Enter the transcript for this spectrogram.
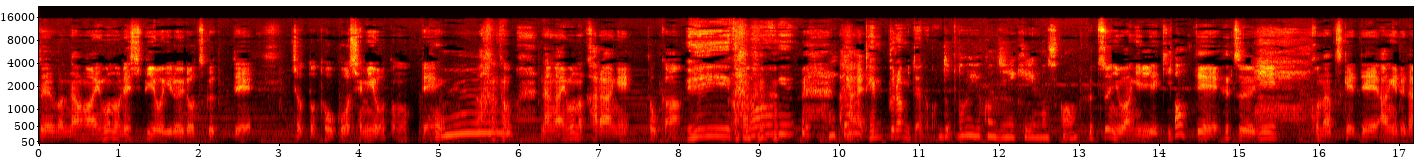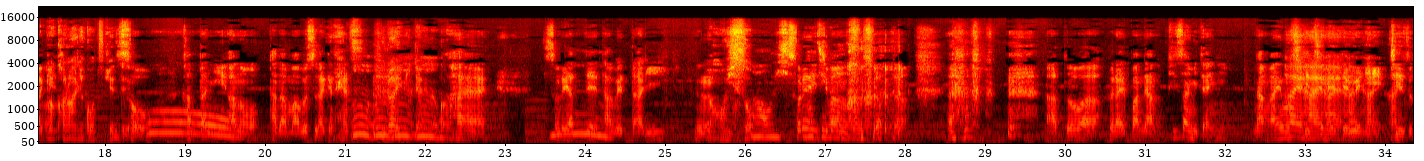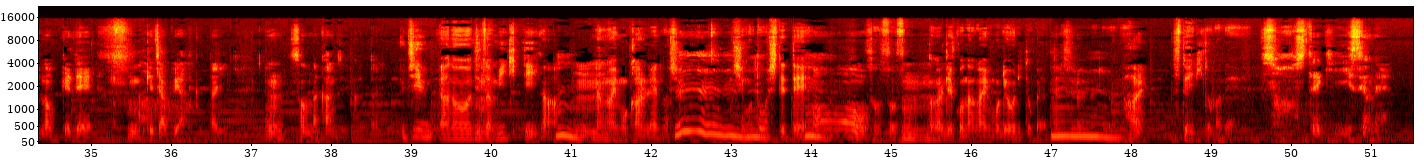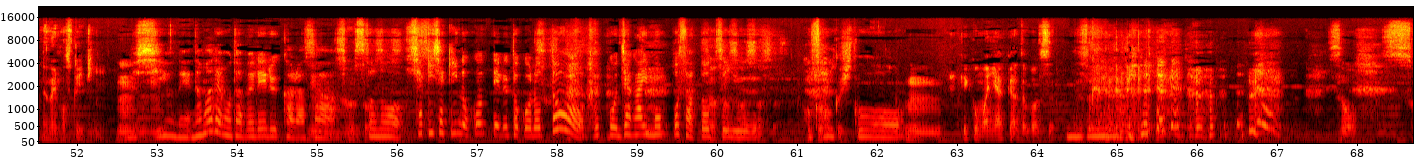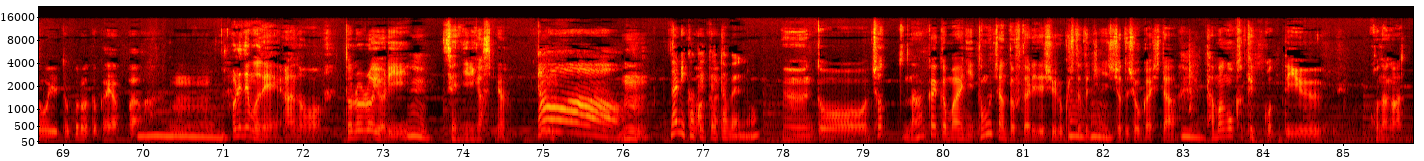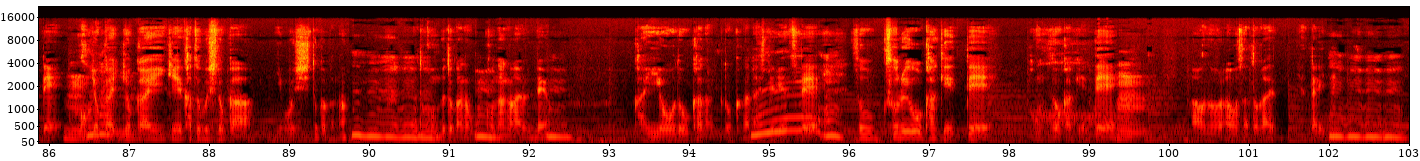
例えば長芋のレシピをいろいろ作って、ちょっと投稿してみようと思って、うんあの、長芋の唐揚げとか、ええー、唐揚げ？えっとはい天ぷらみたいな感じ？ど、どういう感じに切りますか？普通に輪切りで切って、普通に粉つけて揚げるだけあ、。唐揚げ粉つけて。そう。簡単に、あ、の、ただまぶすだけのやつ。フライみたいな感じ。はい。それやって食べたり、うん。あ美味しそう。あ、美味しい。それ一番美味しかった。あとは、フライパンであの、ピザみたいに長芋敷き詰めて上にチーズ乗っけて、うん、ケチャップやって食ったり。うん、そんな感じで食ったり。うち、あの、実はミキティが長芋関連の仕うん仕事をしててう、んおーそうそうそううん。だから結構長芋料理とかやったりするんだけどうん、はい。ステーキとかね、そう、ステーキいいっすよね。長芋ステーキ。うん美味しいよね。生でも食べれるからさ、うんその、シャキシャキ残ってるところと、こう、じゃがいもっぽさとっていう。そうそうそう。ホクホクして。こうん、結構マニアックなところです。う。う んそう。そういうところとかやっぱ、うん。俺でもね、あの、とろろようり、ん。千切りが好きなの。ああ、うん。何かけて食べるの？うーんと、ちょっと何回か前にともちゃんと二人で収録した時うんうんにちょっと紹介した、うん。卵かけっこっていう粉があって、うん魚介、魚介系、鰹節とか、煮干しとかかな、うんうんうんうん。あと昆布とかの粉があるんだよ。うん。海洋堂かなんとかが出してるやつで、うんそう、それをかけて、ポン酢をかけて、うん。青の、青さとかやったりね、うんうんうんうん。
